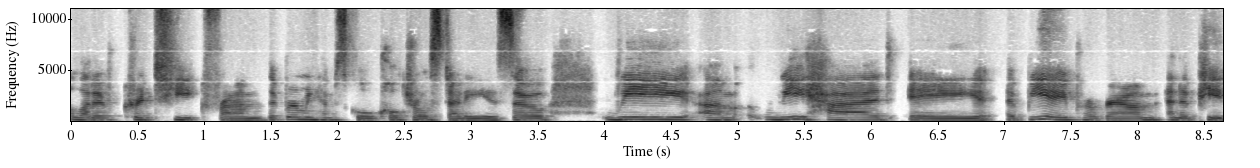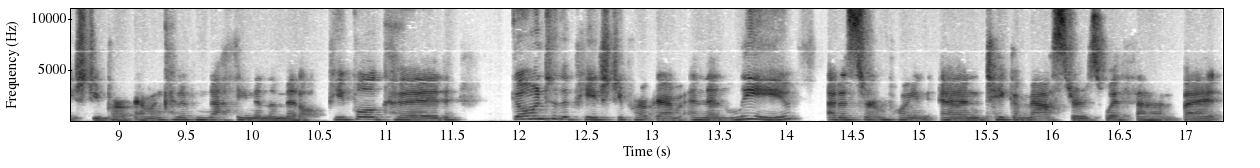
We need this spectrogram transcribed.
a lot of critique from the Birmingham School Cultural Studies. So we um, we had a, a BA program and a PhD program, and kind of nothing in the middle. People could go into the PhD program and then leave at a certain point and take a master's with them. But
